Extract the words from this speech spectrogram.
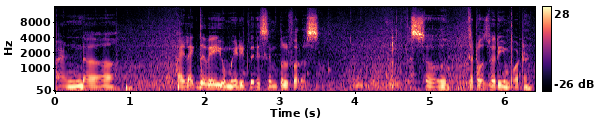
And uh, I like the way you made it very simple for us. So that was very important.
